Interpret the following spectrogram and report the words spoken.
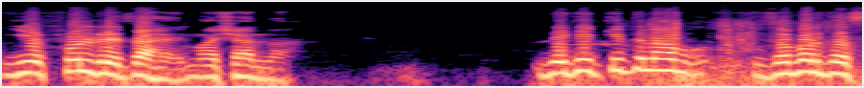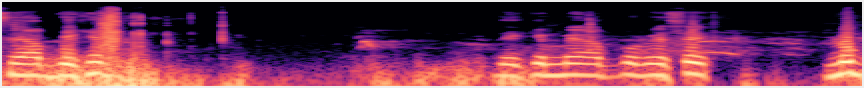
ये फुल रहता है माशाल्लाह। देखिए, कितना ज़बरदस्त है, आप देखें देखिए, मैं आपको वैसे लुक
